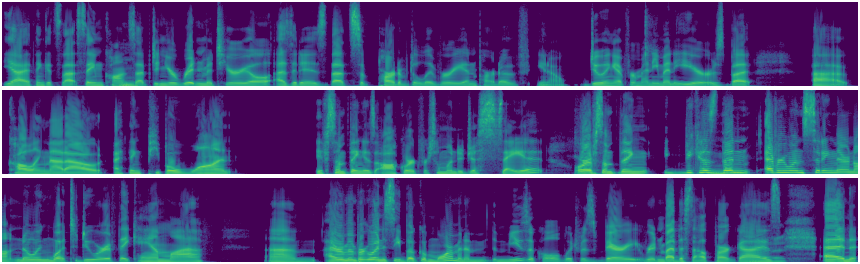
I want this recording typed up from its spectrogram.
yeah i think it's that same concept in your written material as it is. That's a part of delivery and part of you know doing it for many many years. But uh calling that out i think people want if something is awkward for someone to just say it or if something because then everyone's sitting there not knowing what to do or if they can laugh um, I remember going to see Book of Mormon, a, the musical, which was very written by the South Park guys. Right. And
